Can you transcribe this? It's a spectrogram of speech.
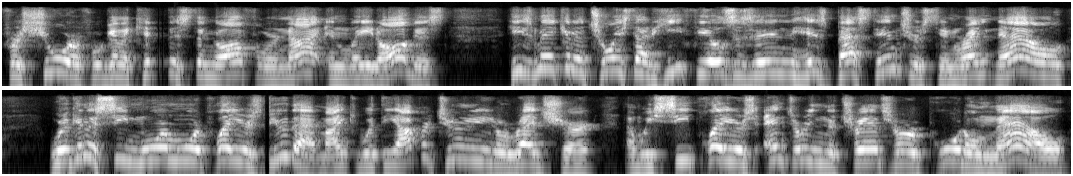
for sure if we're going to kick this thing off or not in late August he's making a choice that he feels is in his best interest. And right now, we're going to see more and more players do that, Mike, with the opportunity to redshirt. And we see players entering the transfer portal now.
